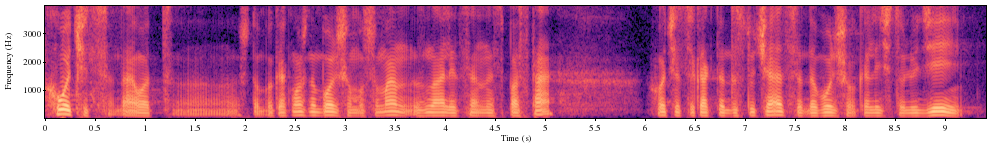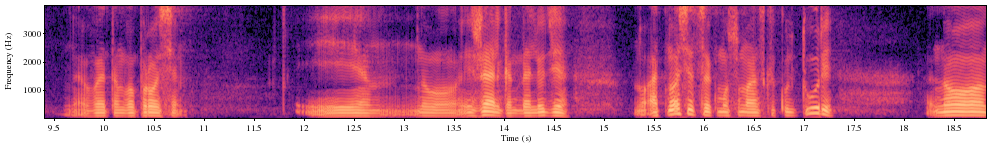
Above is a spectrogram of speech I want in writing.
хочется, да, вот, э, чтобы как можно больше мусульман знали ценность поста. Хочется как-то достучаться до большего количества людей в этом вопросе. И, ну, и жаль, когда люди ну, относятся к мусульманской культуре, но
